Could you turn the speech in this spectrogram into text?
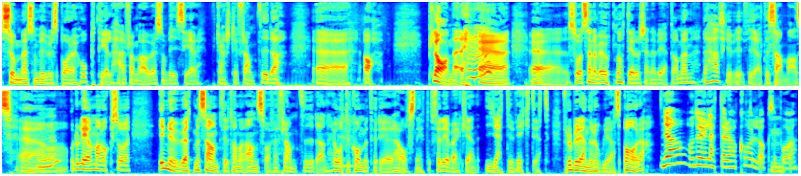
summor som vi vill spara ihop till här framöver som vi ser kanske till framtida eh, ja, planer. Eh, eh, så sen när vi har uppnått det då känner vi att ja, men det här ska vi fira tillsammans. Eh, och, och då lever man också i nuet men samtidigt har man ansvar för framtiden. Jag återkommer till det i det här avsnittet för det är verkligen jätteviktigt. För då blir det ännu roligare att spara. Ja, och då är det lättare att ha koll också mm. på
